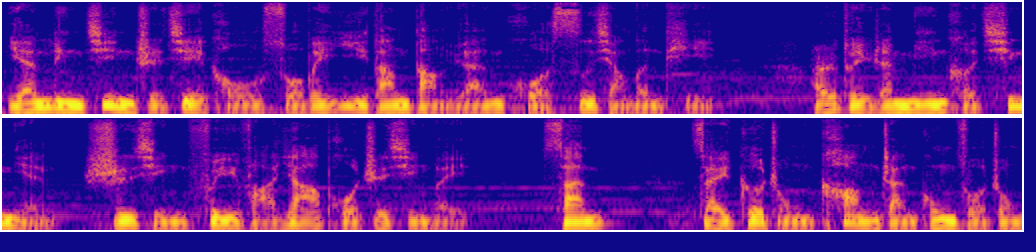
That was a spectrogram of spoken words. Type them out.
严令禁止借口所谓异党党员或思想问题而对人民和青年施行非法压迫之行为；三，在各种抗战工作中。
